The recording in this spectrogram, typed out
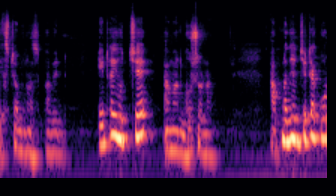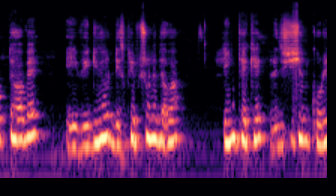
এক্সট্রা বোনাস পাবেন। এটাই হচ্ছে আমার ঘোষণা। আপনাদের যেটা করতে হবে, এই ভিডিওর ডিসক্রিপশনে দেওয়া লিঙ্ক থেকে রেজিস্ট্রেশন করে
